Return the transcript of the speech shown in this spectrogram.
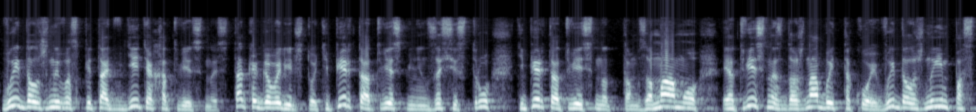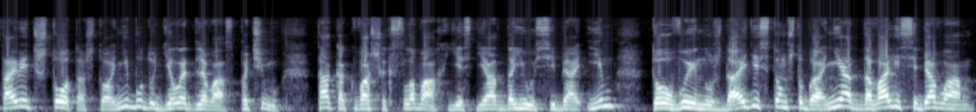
Вы должны воспитать в детях ответственность. Так и говорит, что теперь ты ответственен за сестру, теперь ты ответственен там, за маму. И ответственность должна быть такой. Вы должны им поставить что-то, что они будут делать для вас. Почему? Так как в ваших словах есть «я отдаю себя им», то вы нуждаетесь в том, чтобы они отдавали себя вам.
